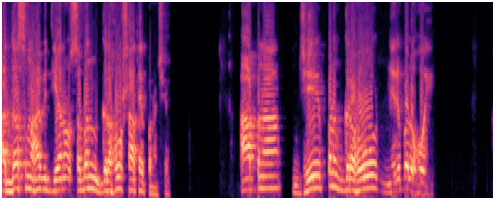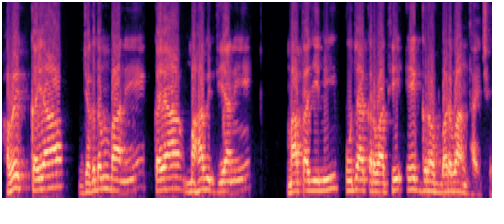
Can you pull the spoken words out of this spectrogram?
આ દસ મહાવિદ્યાનો સંબંધ ગ્રહો સાથે પણ છે. આપના જે પણ ગ્રહો નિર્બલ હોય, હવે કયા જગદંબાની, કયા મહાવિદ્યાની માતાજીની પૂજા કરવાથી એક ગ્રહ બળવાન થાય છે?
